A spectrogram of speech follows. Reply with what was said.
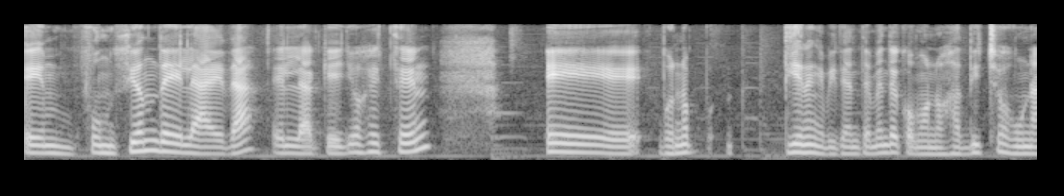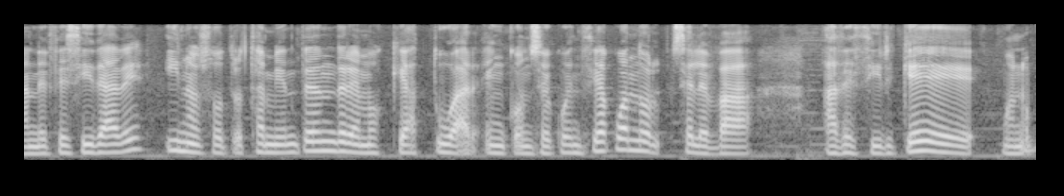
en función de la edad en la que ellos estén, eh, bueno, tienen evidentemente, como nos has dicho, unas necesidades y nosotros también tendremos que actuar en consecuencia cuando se les va a decir que, bueno,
